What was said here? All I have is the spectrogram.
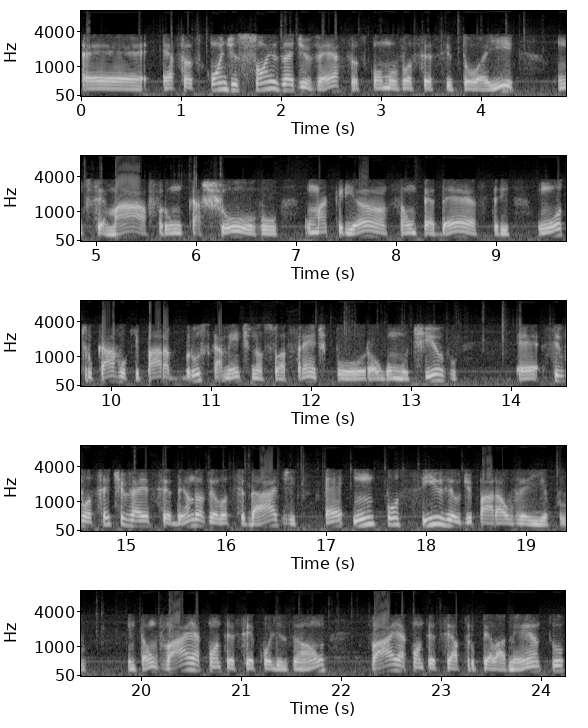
é, essas condições adversas, como você citou aí, um semáforo, um cachorro, uma criança, um pedestre, um outro carro que para bruscamente na sua frente por algum motivo, é, se você estiver excedendo a velocidade, é impossível de parar o veículo. Então vai acontecer colisão, vai acontecer atropelamento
